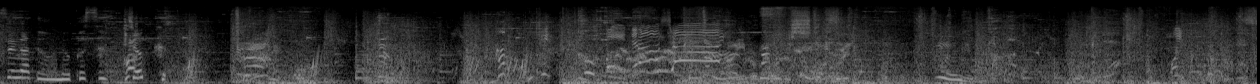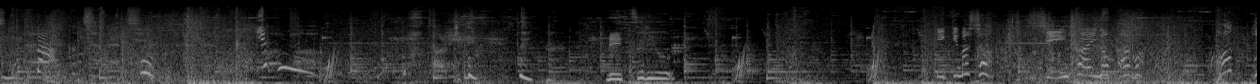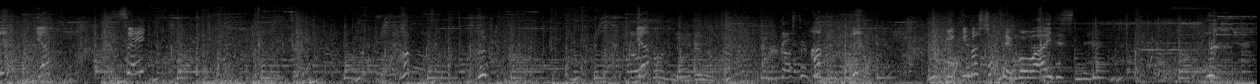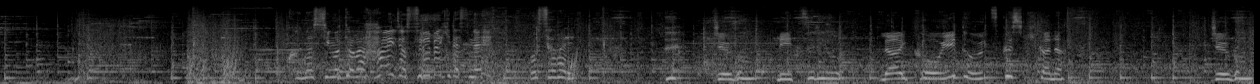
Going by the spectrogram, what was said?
姿を残すチョック律令行きましょう深海のカゴ手強いですね。この仕事は排除するべきですね。おさわり呪言律令来光意と美しきかな。呪言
